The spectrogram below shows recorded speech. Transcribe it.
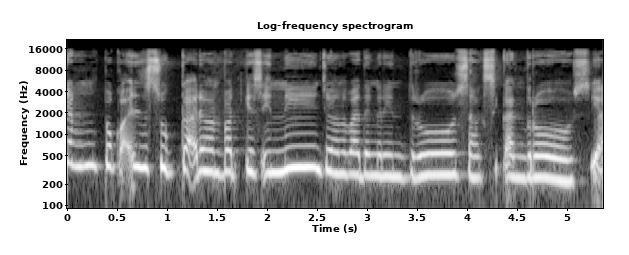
yang pokoknya suka dengan podcast ini, jangan lupa dengerin terus, saksikan terus ya.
